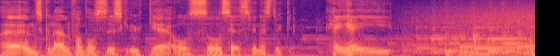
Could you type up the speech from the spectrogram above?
Uh, ønsker deg en fantastisk uke, og så ses vi neste uke. Hei, hei.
